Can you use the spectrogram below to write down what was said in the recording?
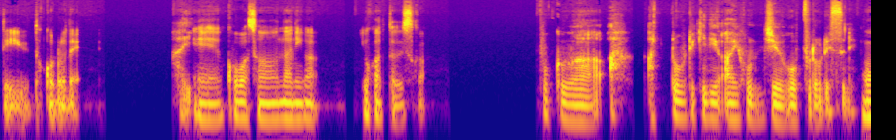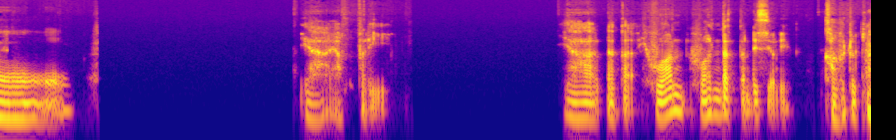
ていうところで、はい。えー、小葉さんは何が良かったですか？僕はあ圧倒的に iPhone15 Pro ですね。おー。いやー、やっぱり、いやー、なんか不安、不安だったんですよね。買うとき正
